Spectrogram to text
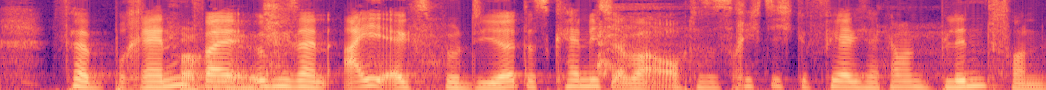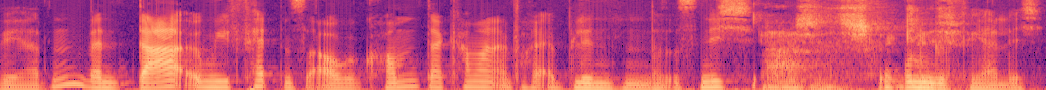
verbrennt, weil Verbrennt. irgendwie sein Ei explodiert. Das kenne ich aber auch. Das ist richtig gefährlich. Da kann man blind von werden. Wenn da irgendwie Fett ins Auge kommt, da kann man einfach erblinden. Das ist nicht Ja, das ist ungefährlich.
